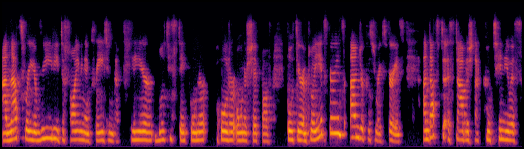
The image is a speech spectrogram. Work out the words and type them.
And that's where you're really defining and creating that clear multi stakeholder ownership of both your employee experience and your customer experience. And that's to establish that continuous,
